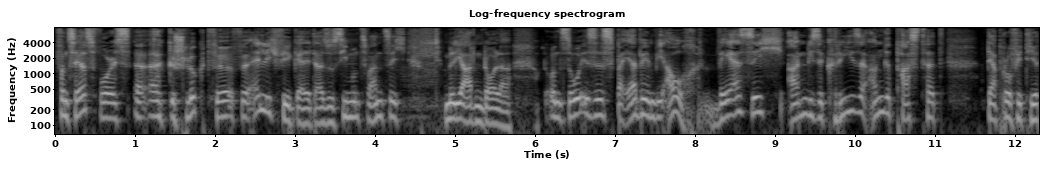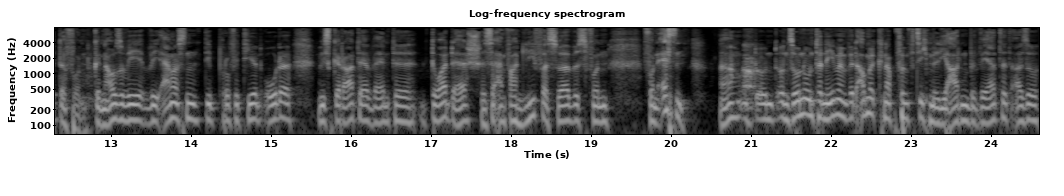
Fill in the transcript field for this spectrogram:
von Salesforce äh, äh geschluckt für, für ähnlich viel Geld, also 27 Milliarden Dollar. Und so ist es bei Airbnb auch. Wer sich an diese Krise angepasst hat, der profitiert davon. Genauso wie, wie Amazon, die profitieren oder wie es gerade erwähnte DoorDash, das ist einfach ein Lieferservice von, von Essen. Ja, und, und, und so ein Unternehmen wird auch mit knapp 50 Milliarden bewertet. Also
